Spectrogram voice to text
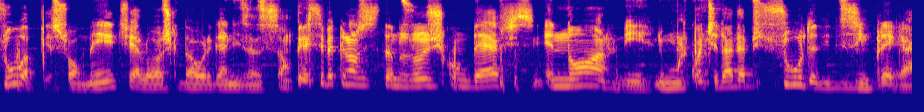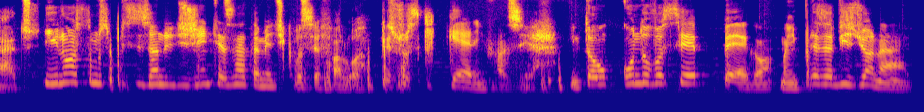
sua pessoalmente, é lógico, da organização. Perceba que nós estamos hoje com déficit enorme, uma quantidade absurda de desempregados. E nós estamos precisando de gente exatamente que você falou, pessoas que querem fazer. Então, quando você pega uma empresa visionária,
